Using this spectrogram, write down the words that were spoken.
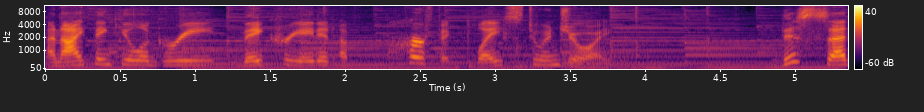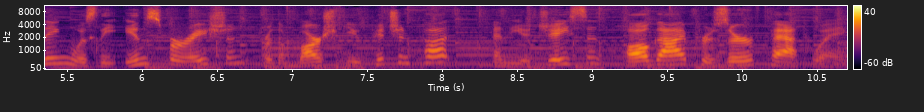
And I think you'll agree, they created a perfect place to enjoy. This setting was the inspiration for the Marshview Pitch and Putt and the adjacent Hog-Eye Preserve Pathway.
